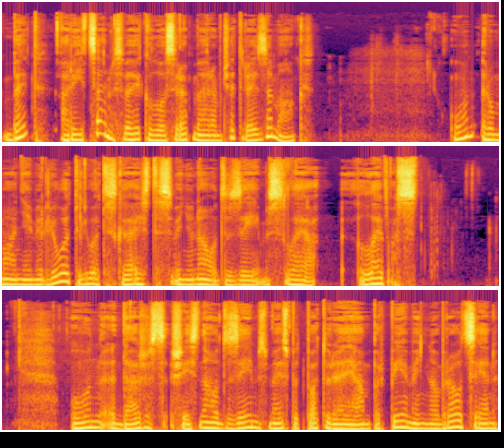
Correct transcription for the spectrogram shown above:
bet arī cenas veikalos ir apmēram 4 reizes zemākas. Un rumāņiem ir ļoti, ļoti skaistas viņu naudas zīmes, levas. Un dažas šīs naudas zīmes mēs pat paturējām par piemiņu no brauciena,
